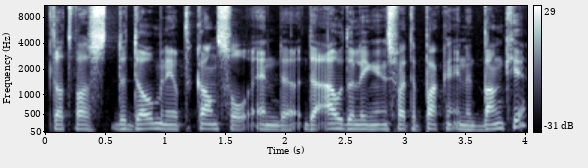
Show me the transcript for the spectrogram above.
dat was de dominee op de kansel en de, de ouderlingen in zwarte pakken in het bankje.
